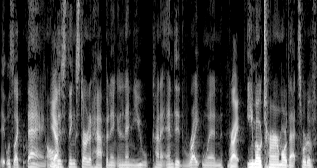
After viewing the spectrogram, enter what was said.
it was like bang, all Yeah. these things started happening. And then you kind of ended right when Right. emo term or that sort of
